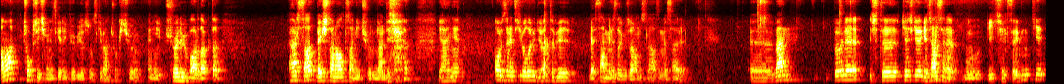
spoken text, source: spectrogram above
Ama çok su içmeniz gerekiyor biliyorsunuz ki ben çok içiyorum. Hani şöyle bir bardakta her saat 5 tane 6 tane içiyorum neredeyse. yani o yüzden etkili olabiliyor. Tabi beslenmeniz de güzel olması lazım vesaire. Ee, ben böyle işte keşke geçen sene bunu ilk çekseydim ki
